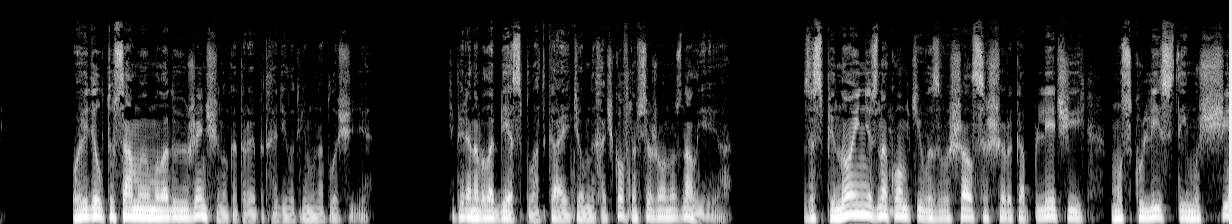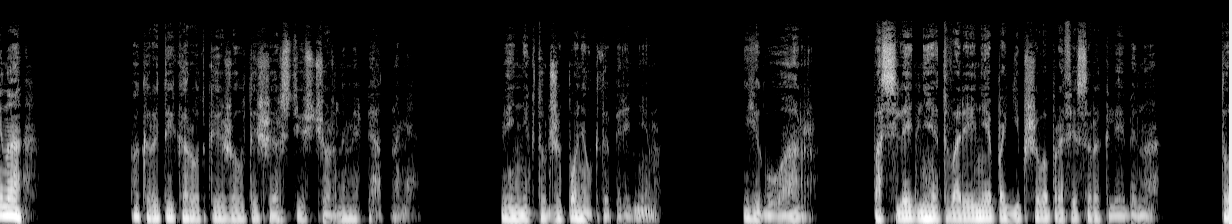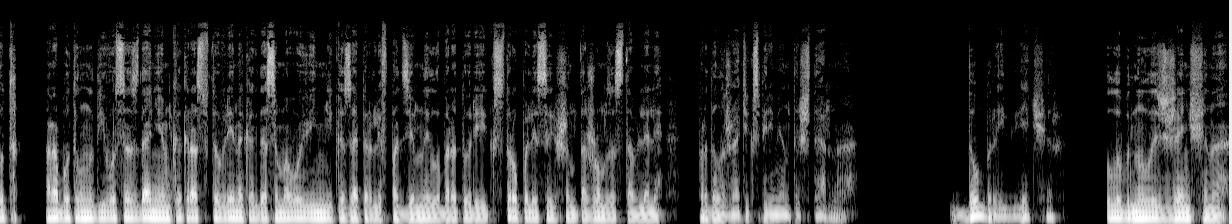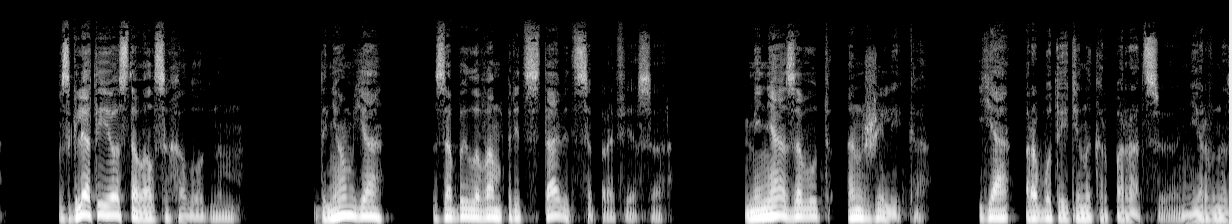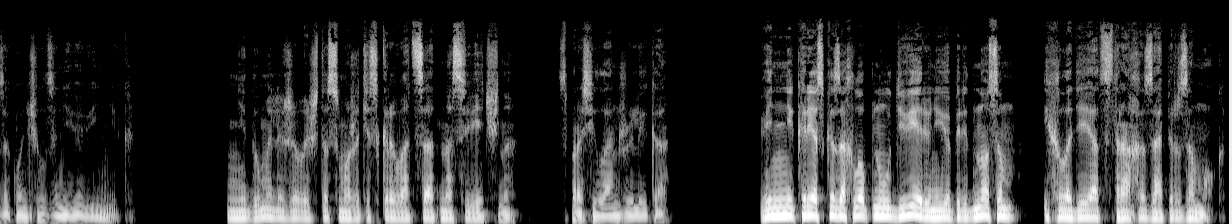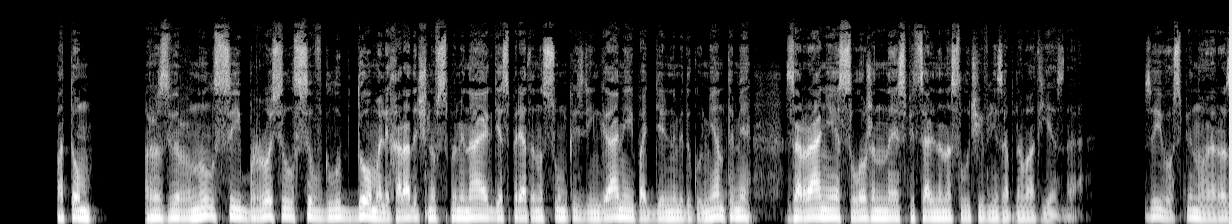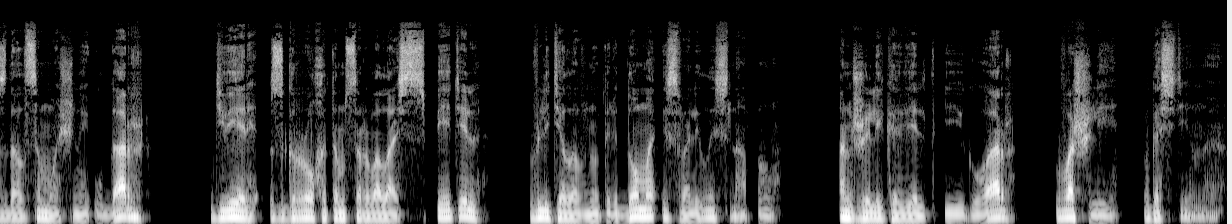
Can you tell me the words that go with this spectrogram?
увидел ту самую молодую женщину, которая подходила к нему на площади. Теперь она была без платка и темных очков, но все же он узнал ее. За спиной незнакомки возвышался широкоплечий, мускулистый мужчина, покрытый короткой желтой шерстью с черными пятнами. Винник тут же понял, кто перед ним. Ягуар Последнее творение погибшего профессора Клебина. Тот работал над его созданием как раз в то время, когда самого Винника заперли в подземной лаборатории Экстрополиса и шантажом заставляли продолжать эксперименты Штерна. «Добрый вечер», — улыбнулась женщина. Взгляд ее оставался холодным. «Днем я забыла вам представиться, профессор. «Меня зовут Анжелика. Я работаете на корпорацию», — нервно закончил за нее Винник. «Не думали же вы, что сможете скрываться от нас вечно?» — спросила Анжелика. Винник резко захлопнул дверь у нее перед носом и, холодея от страха, запер замок. Потом развернулся и бросился вглубь дома, лихорадочно вспоминая, где спрятана сумка с деньгами и поддельными документами, заранее сложенная специально на случай внезапного отъезда. За его спиной раздался мощный удар. Дверь с грохотом сорвалась с петель, влетела внутрь дома и свалилась на пол. Анжелика Вельт и Ягуар вошли в гостиную.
